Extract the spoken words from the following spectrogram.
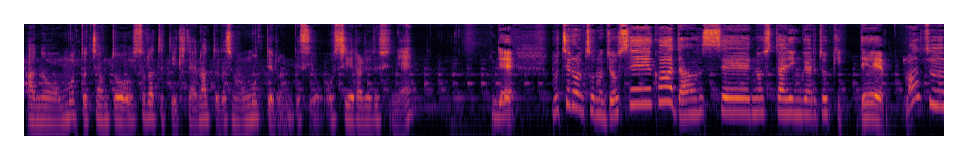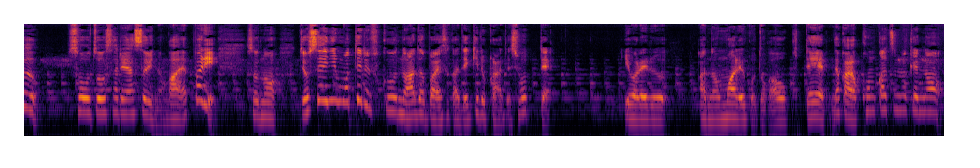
あの、もっとちゃんと育てていきたいなって私も思ってるんですよ。教えられるしね。で、もちろんその女性が男性のスタイリングやるときって、まず想像されやすいのが、やっぱりその女性にモテる服のアドバイスができるからでしょって言われる、あの、思われることが多くて、だから婚活向けの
